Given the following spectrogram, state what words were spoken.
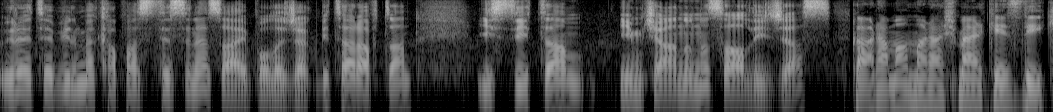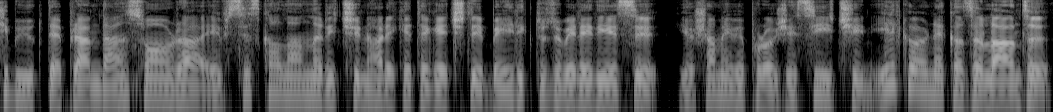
üretebilme kapasitesine sahip olacak. Bir taraftan istihdam imkanını sağlayacağız. Kahramanmaraş merkezli iki büyük depremden sonra evsiz kalanlar için harekete geçti Beylikdüzü Belediyesi. Yaşam evi projesi için ilk örnek hazırlandı.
